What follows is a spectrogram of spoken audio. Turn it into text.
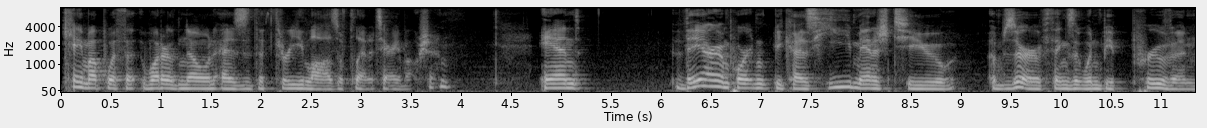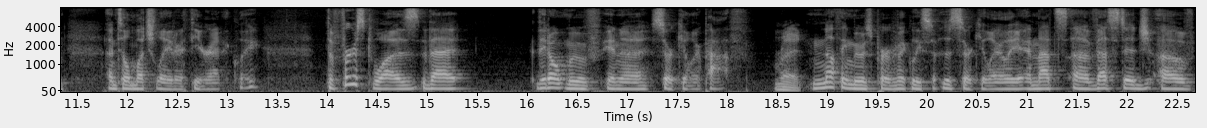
came up with what are known as the three laws of planetary motion. And they are important because he managed to observe things that wouldn't be proven until much later, theoretically. The first was that they don't move in a circular path. Right. Nothing moves perfectly circularly, and that's a vestige of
